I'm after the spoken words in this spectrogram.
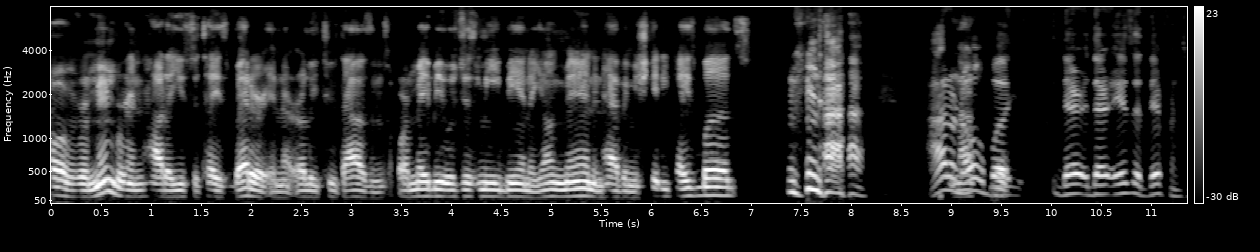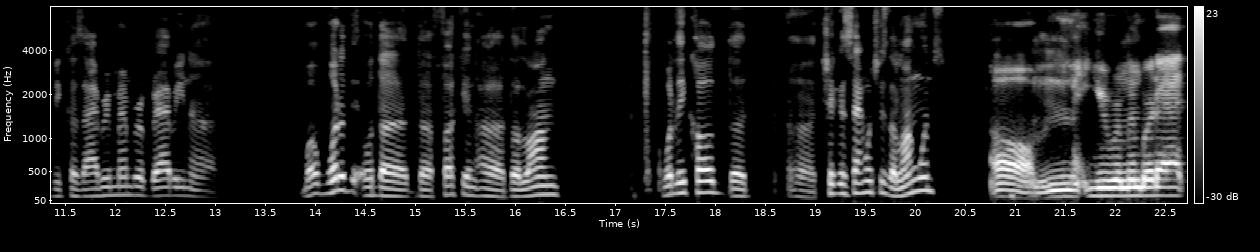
I was remembering how they used to taste better in the early 2000s, or maybe it was just me being a young man and having shitty taste buds. I don't Not know, but there there is a difference because I remember grabbing a what what are the oh, the the fucking uh the long what are they called? The uh chicken sandwiches the long ones? Oh man, you remember that,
